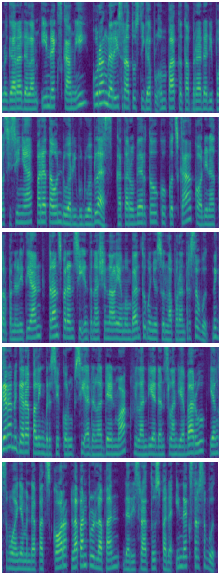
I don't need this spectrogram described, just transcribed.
negara dalam indeks kami, kurang dari 134 tetap berada di posisinya pada tahun 2012, kata Roberto Kukutska, koordinator penelitian Transparency International yang membantu menyusun laporan tersebut. Negara-negara paling bersih korupsi adalah Denmark, Finlandia, dan Selandia Baru yang semuanya mendapat skor 88 dari 100 pada indeks tersebut.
